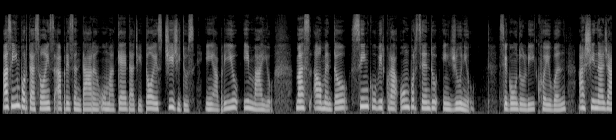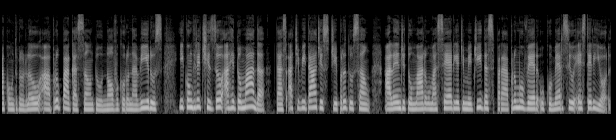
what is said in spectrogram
As importações apresentaram uma queda de dois dígitos em abril e maio, mas aumentou 5,1% em junho. Segundo Li Kuiwen, a China já controlou a propagação do novo coronavírus e concretizou a retomada das atividades de produção, além de tomar uma série de medidas para promover o comércio exterior.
